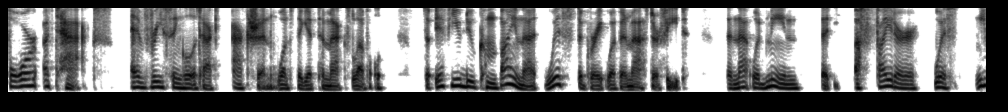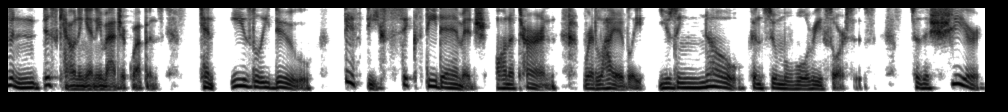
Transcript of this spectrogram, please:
Four attacks, every single attack action once they get to max level. So if you do combine that with the Great Weapon Master feat, then that would mean that a fighter with even discounting any magic weapons can easily do 50, 60 damage on a turn reliably using no consumable resources. So the sheer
